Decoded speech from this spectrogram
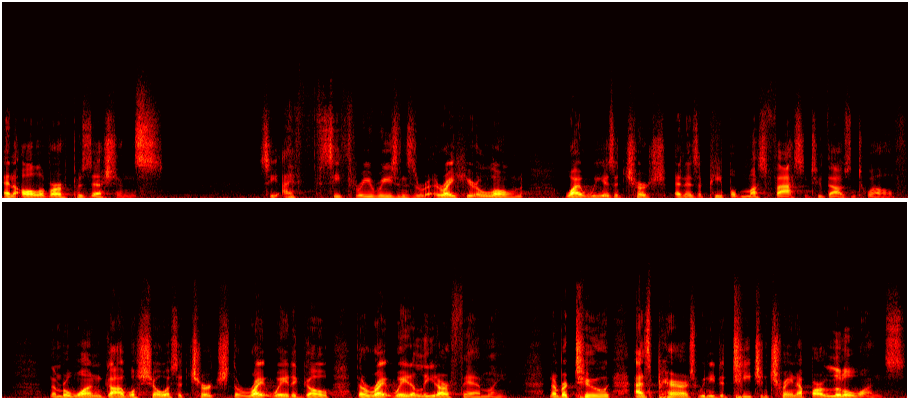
and all of our possessions. See, I see three reasons right here alone why we as a church and as a people must fast in 2012. Number one, God will show us a church the right way to go, the right way to lead our family. Number two, as parents, we need to teach and train up our little ones.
